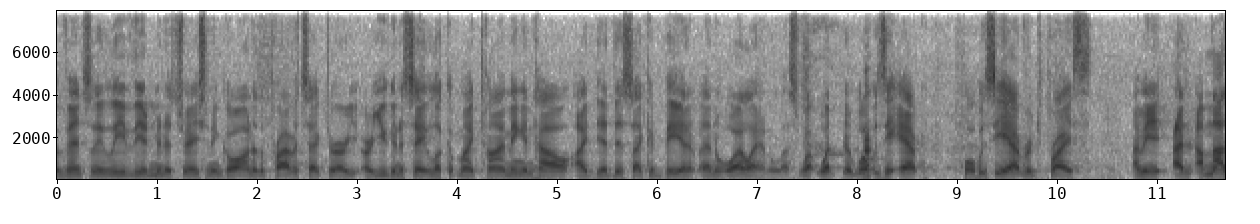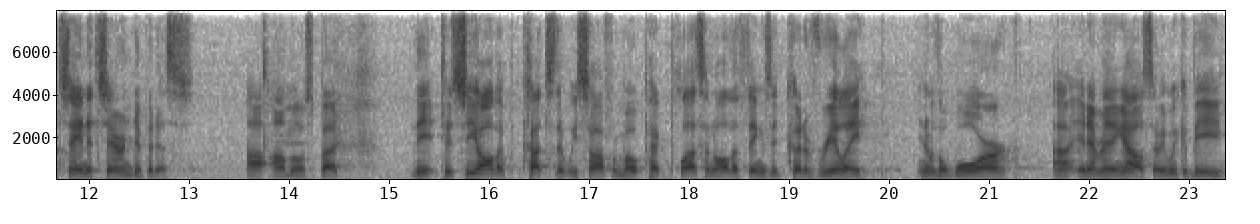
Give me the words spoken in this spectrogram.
eventually leave the administration and go on to the private sector, are you, are you going to say, look at my timing and how I did this? I could be a, an oil analyst. What, what, what, was the what was the average price? I mean, I, am not saying it's serendipitous uh, Amos, but the, to see all the cuts that we saw from OPEC Plus and all the things that could have really, you know, the war uh, and everything else. I mean, we could be,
